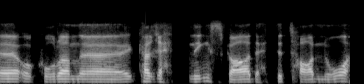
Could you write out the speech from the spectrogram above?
eh, og hvordan, eh, hva retning skal dette ta nå.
